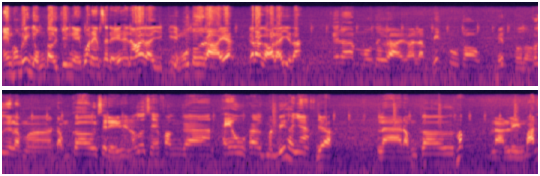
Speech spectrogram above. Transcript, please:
em không biết dụng từ chuyên nghiệp của anh em xe điện hay nói là gì cái gì motor rời á. Cái đó gọi là cái gì ta? cái đó motor rồi gọi là mid motor Mid motor. có nghĩa là mà động cơ xe điện thì nó có sẽ phân ra theo mình biết thôi nha Dạ. là động cơ hấp là liền bánh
